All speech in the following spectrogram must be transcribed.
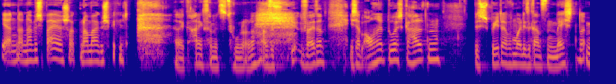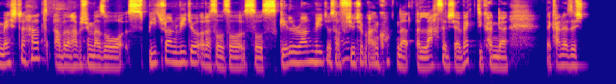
ja, und dann habe ich Bioshock nochmal gespielt. hat ja gar nichts damit zu tun, oder? Also ich, ich weiß nicht, ich habe auch nicht durchgehalten, bis später, wo man diese ganzen Mächte, Mächte hat, aber dann habe ich mir mal so Speedrun-Video oder so, so, so Skill-Run-Videos auf YouTube angeguckt und da, da lachst du dich ja weg. Die können ja, da kann er sich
